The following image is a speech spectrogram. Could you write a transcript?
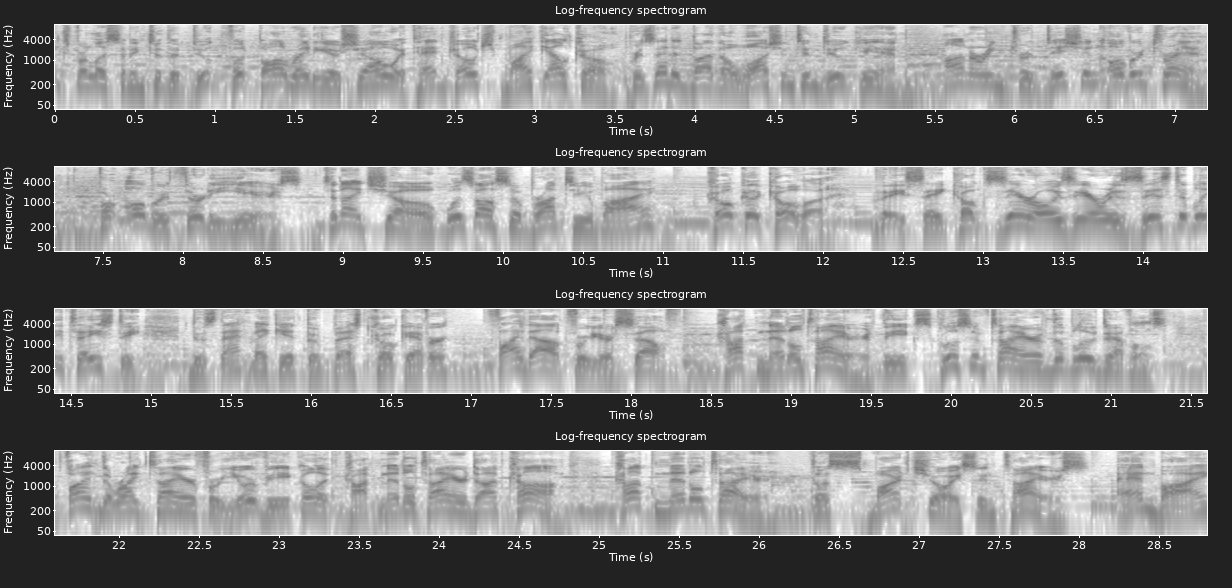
Thanks for listening to the Duke Football Radio Show with head coach Mike Elko, presented by the Washington Duke Inn, honoring tradition over trend for over 30 years. Tonight's show was also brought to you by Coca Cola. They say Coke Zero is irresistibly tasty. Does that make it the best Coke ever? Find out for yourself. Continental Tire, the exclusive tire of the Blue Devils. Find the right tire for your vehicle at ContinentalTire.com. Continental Tire, the smart choice in tires. And by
